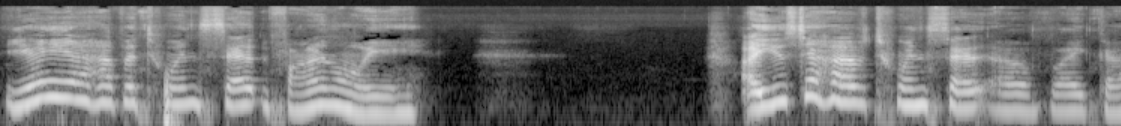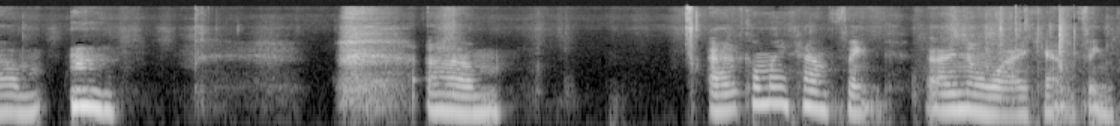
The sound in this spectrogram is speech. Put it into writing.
Yay, I have a twin set finally. I used to have twin set of like um um I come I can't think. I know why I can't think.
